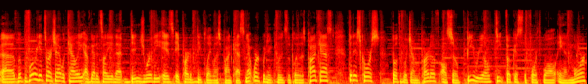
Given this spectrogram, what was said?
Uh, but before we get to our chat with Kelly, I've got to tell you that Bingeworthy is a part of the Playlist Podcast Network, which includes the Playlist Podcast, The Discourse, both of which I'm a part of. Also, Be Real, Deep Focus, The Fourth Wall, and more.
